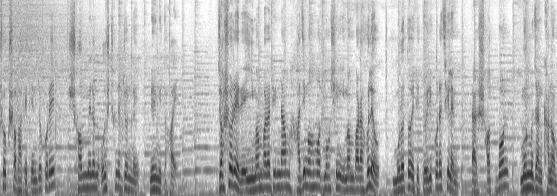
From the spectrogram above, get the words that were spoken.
শোকসভাকে কেন্দ্র করে সম্মেলন অনুষ্ঠানের জন্য নির্মিত হয়। যশোরের এই ইমামবাড়াটির নাম হাজি মোহাম্মদ মহসিন ইমামবাড়া হলেও মূলত এটি তৈরি করেছিলেন তার সৎবোন মুন্নুজান খানম।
